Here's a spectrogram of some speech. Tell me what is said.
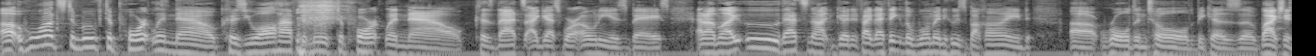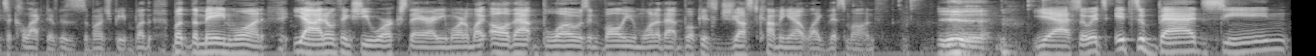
Uh, who wants to move to portland now? Because you all have to move to portland now because that's i guess where oni is based. And i'm like ooh that's not good. In fact i think the woman who's behind uh, rolled and told because uh, well actually it's a collective because it's a bunch of people but but the main one yeah i don't think she works there anymore and i'm like oh that blows and volume one of that book is just coming out like this month yeah. Yeah, so it's it's a bad scene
